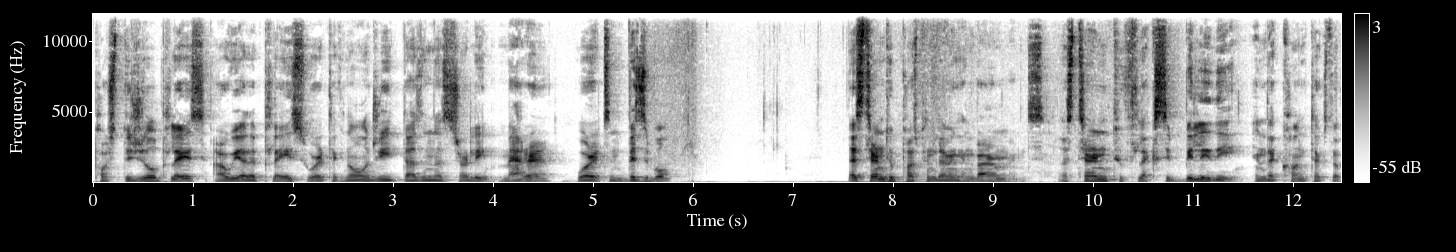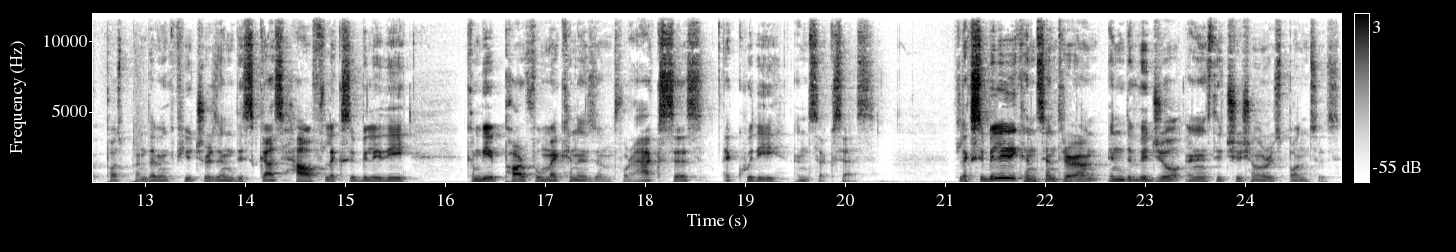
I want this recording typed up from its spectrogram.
post digital place? Are we at a place where technology doesn't necessarily matter? where it's invisible. Let's turn to post pandemic environments. Let's turn to flexibility in the context of post pandemic futures and discuss how flexibility can be a powerful mechanism for access, equity, and success. Flexibility can center around individual and institutional responses.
